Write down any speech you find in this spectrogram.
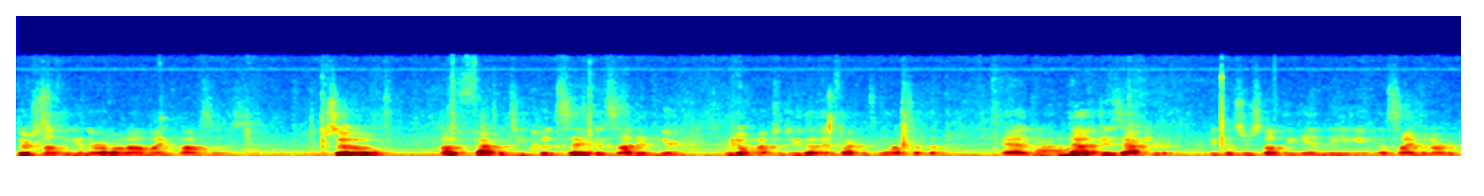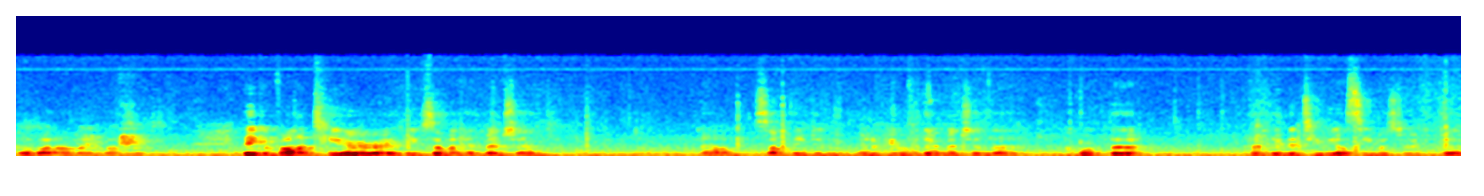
there's nothing in there about online classes. So, a faculty could say, that's not in here, we don't have to do that, and faculty have said that. Wow. And that is accurate, because there's nothing in the assignment article about online classes. They can volunteer, I think someone had mentioned, um, something, didn't one of you over there mention the, the, the thing that TVLC was doing, the,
